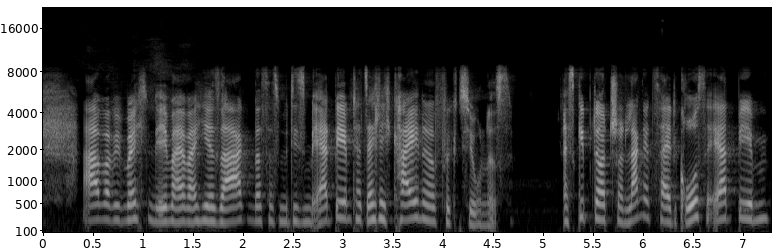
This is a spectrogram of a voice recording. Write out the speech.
Aber wir möchten eben einmal hier sagen, dass das mit diesem Erdbeben tatsächlich keine Fiktion ist. Es gibt dort schon lange Zeit große Erdbeben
